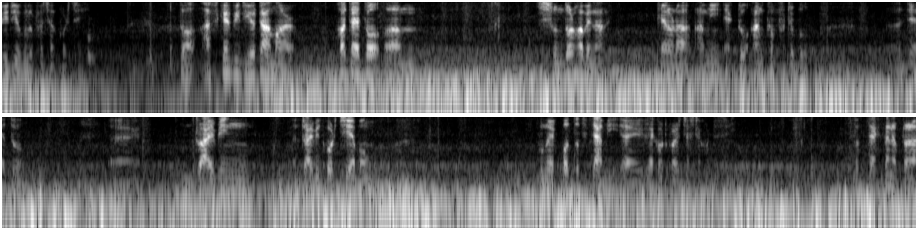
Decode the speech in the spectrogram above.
ভিডিওগুলো প্রচার করছি। তো আজকের ভিডিওটা আমার হয়তো এত সুন্দর হবে না, কেননা আমি একটু আনকমফোর্টেবল যেহেতু ড্রাইভিং ড্রাইভিং করছি এবং কোনো এক পদ্ধতিতে আমি রেকর্ড করার চেষ্টা করতেছি। তো দেখবেন আপনারা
